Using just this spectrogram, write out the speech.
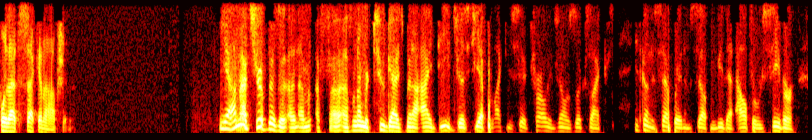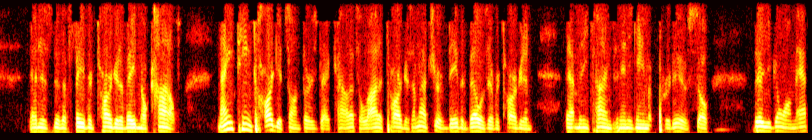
for that second option? Yeah, I'm not sure if there's a, a, a, a number two guy's been ID just yet, but like you said, Charlie Jones looks like he's going to separate himself and be that alpha receiver that is the favorite target of Aidan O'Connell. 19 targets on Thursday, Kyle. That's a lot of targets. I'm not sure if David Bell was ever targeted that many times in any game at Purdue. So there you go on that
